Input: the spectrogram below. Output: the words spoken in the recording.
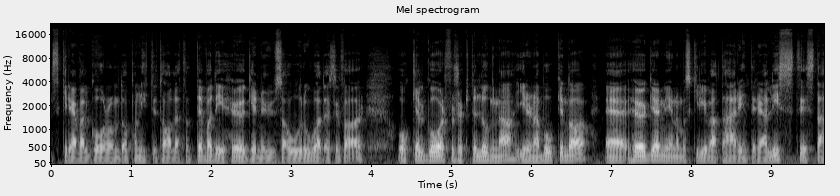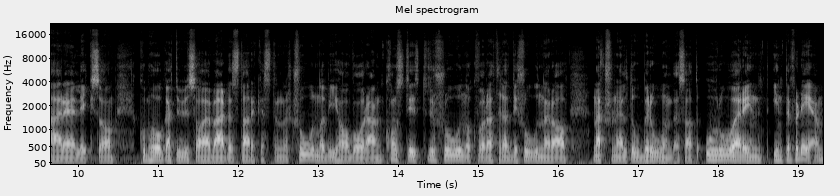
skrev Al Gore om då på 90-talet, att det var det högern i USA oroade sig för. Och Al Gore försökte lugna i den här boken då, eh, högern genom att skriva att det här är inte realistiskt, det här är liksom, kom ihåg att USA är världens starkaste nation och vi har våran konstitution och våra traditioner av nationellt oberoende, så att oroa er inte för det.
